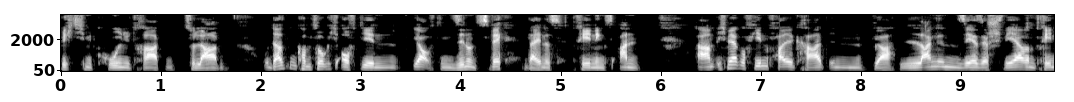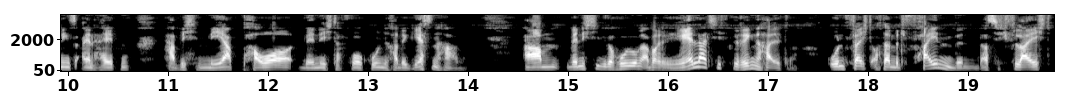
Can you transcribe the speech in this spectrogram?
richtig mit Kohlenhydraten zu laden. Und dann kommt es wirklich auf den, ja, auf den Sinn und Zweck deines Trainings an. Ähm, ich merke auf jeden Fall, gerade in ja, langen, sehr, sehr schweren Trainingseinheiten habe ich mehr Power, wenn ich davor Kohlenhydrate gegessen habe. Ähm, wenn ich die Wiederholung aber relativ gering halte und vielleicht auch damit fein bin, dass ich vielleicht,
